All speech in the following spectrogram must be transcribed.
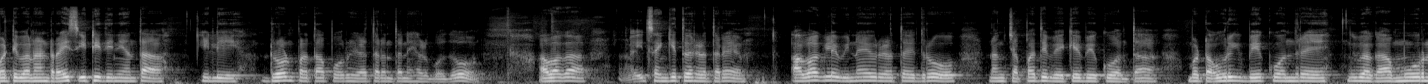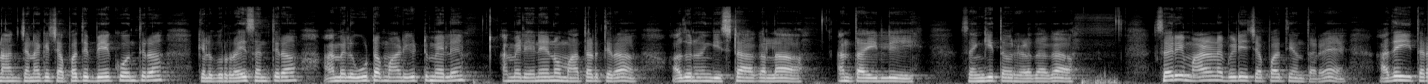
ಬಟ್ ಇವಾಗ ನಾನು ರೈಸ್ ಇಟ್ಟಿದ್ದೀನಿ ಅಂತ ಇಲ್ಲಿ ಡ್ರೋನ್ ಪ್ರತಾಪ್ ಅವರು ಹೇಳ್ತಾರಂತಲೇ ಹೇಳ್ಬೋದು. ಆವಾಗ ಇದು ಸಂಗೀತ ಅವ್ರು ಹೇಳ್ತಾರೆ ಆವಾಗಲೇ ವಿನಯ್ ಅವ್ರು ಹೇಳ್ತಾ ಇದ್ರು, ನಂಗೆ ಚಪಾತಿ ಬೇಕೇ ಬೇಕು ಅಂತ. ಬಟ್ ಅವ್ರಿಗೆ ಬೇಕು ಅಂದರೆ ಇವಾಗ ಮೂರು ನಾಲ್ಕು ಜನಕ್ಕೆ ಚಪಾತಿ ಬೇಕು ಅಂತೀರಾ ಕೆಲವರು ರೈಸ್ ಅಂತೀರ, ಆಮೇಲೆ ಊಟ ಮಾಡಿ ಇಟ್ಟ ಮೇಲೆ, ಆಮೇಲೆ ಏನೇನೋ ಮಾತಾಡ್ತೀರಾ, ಅದು ನನಗೆ ಇಷ್ಟ ಆಗಲ್ಲ ಅಂತ ಇಲ್ಲಿ ಸಂಗೀತ ಅವ್ರು ಹೇಳಿದಾಗ ಸರಿ ಮಾಡೋಣ ಬಿಡಿ ಚಪಾತಿ ಅಂತಾರೆ. ಅದೇ ಈ ಥರ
